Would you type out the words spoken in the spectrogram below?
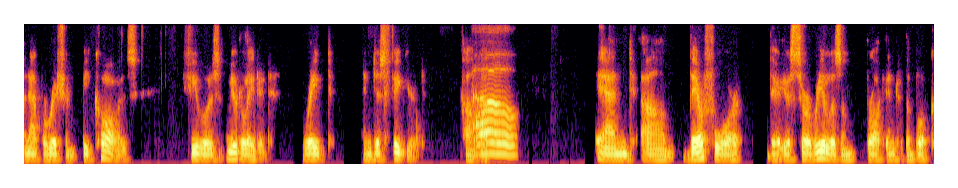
an apparition because she was mutilated, raped, and disfigured. Uh, oh. And um, therefore, there is surrealism brought into the book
